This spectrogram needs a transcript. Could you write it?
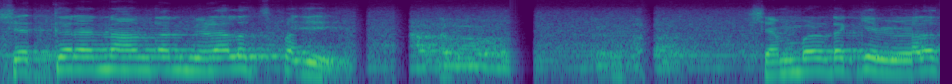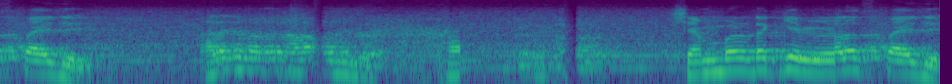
शेतकऱ्यांना अनुदान मिळालंच पाहिजे. आता शंभर टक्के मिळालंच पाहिजे? शंभर टक्के मिळालंच पाहिजे.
